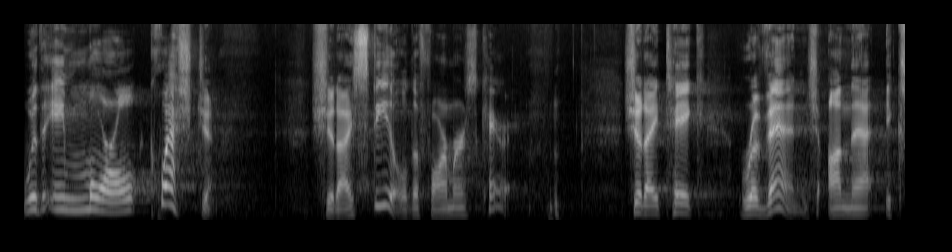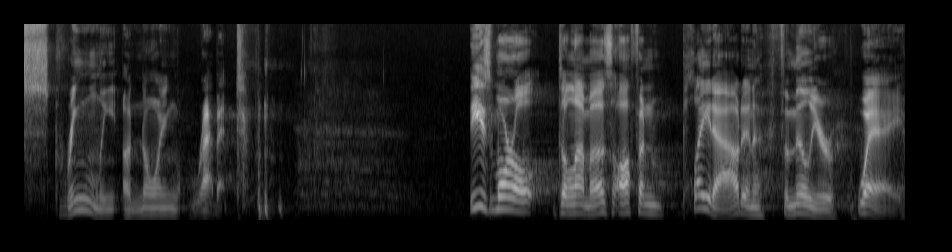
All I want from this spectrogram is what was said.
with a moral question Should I steal the farmer's carrot? Should I take revenge on that extremely annoying rabbit? These moral dilemmas often played out in a familiar way.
